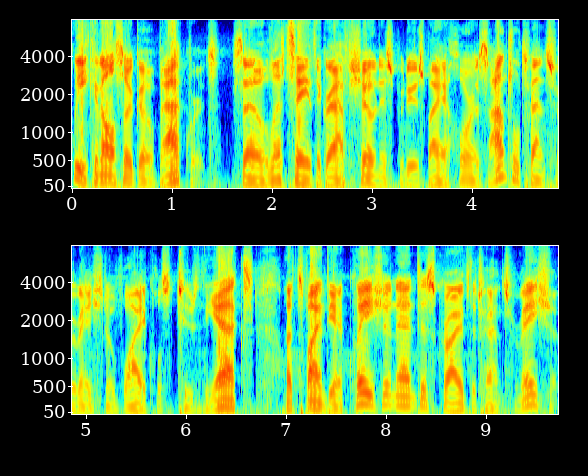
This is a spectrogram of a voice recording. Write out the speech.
We can also go backwards. So let's say the graph shown is produced by a horizontal transformation of y equals 2 to the x. Let's find the equation and describe the transformation.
